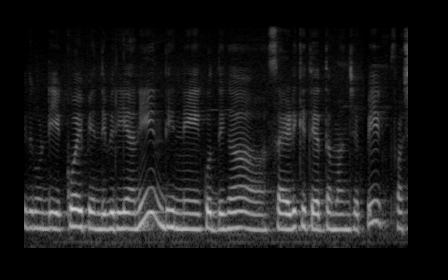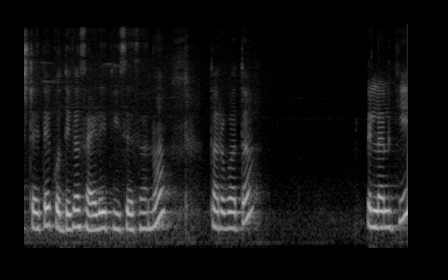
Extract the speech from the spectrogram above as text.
ఇదిగోండి ఎక్కువ అయిపోయింది బిర్యానీ. దీన్ని కొద్దిగా సైడ్కి తీద్దామని చెప్పి ఫస్ట్ అయితే కొద్దిగా సైడ్కి తీసేసాను. తర్వాత పిల్లలకి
